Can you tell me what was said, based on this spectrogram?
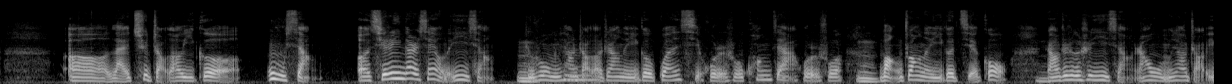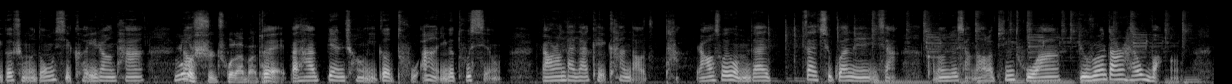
呃，来去找到一个物象，呃，其实应该是先有的意象。比如说，我们想找到这样的一个关系，或者说框架，或者说网状的一个结构，然后这个是意象，然后我们要找一个什么东西可以让它落实出来吧？对，把它变成一个图案，一个图形，然后让大家可以看到它。然后，所以我们再再去关联一下，可能就想到了拼图啊。比如说，当时还有网。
